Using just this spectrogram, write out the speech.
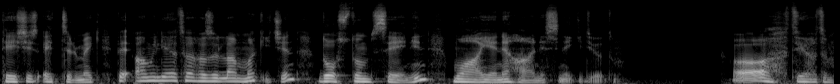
teşhis ettirmek ve ameliyata hazırlanmak için dostum S'nin muayene hanesine gidiyordum. Oh diyordum.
